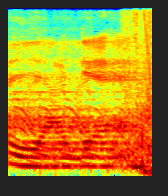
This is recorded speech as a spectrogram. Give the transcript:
Again.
